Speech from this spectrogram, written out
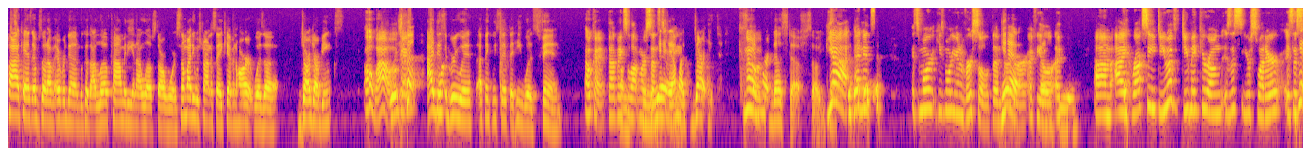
podcast episode I've ever done because I love comedy and I love Star Wars. Somebody was trying to say Kevin Hart was a Jar Jar Binks, oh wow. Okay. I disagree with. I think we said that he was Finn. Okay, that makes a Um, lot more sense. Yeah. I'm like Jar. Kevin no. Hart does stuff, so you Yeah, and it's it's more he's more universal than Jar Yeah. Jar, I feel. Um, I Roxy, do you have do you make your own? Is this your sweater? Is this Yeah.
